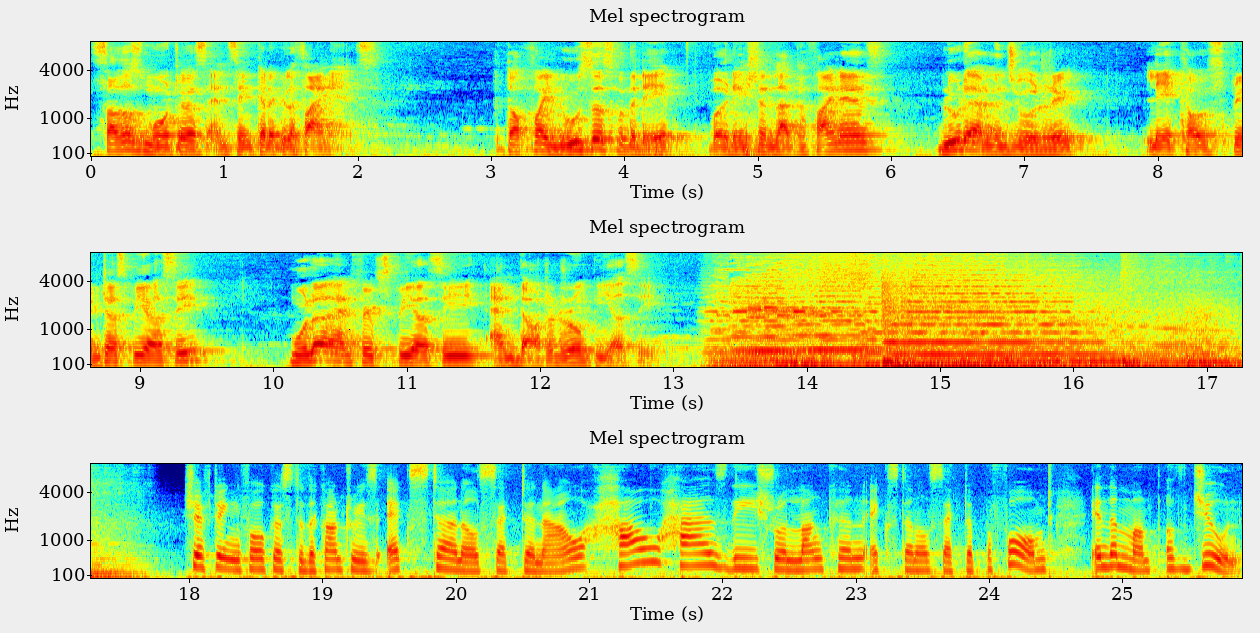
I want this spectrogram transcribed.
Sathosa Motors and Senkadagala Finance. The top five losers for the day were Nation Lanka Finance, Blue Diamond Jewelry, Lake House Printers PLC, Muller and Phipps PLC and the Autodrome PLC. Shifting focus to the country's external sector now, how has the Sri Lankan external sector performed in the month of June?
